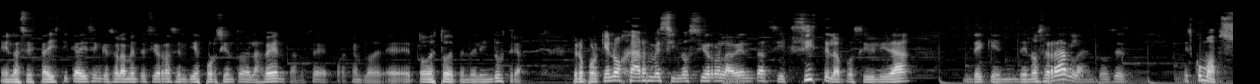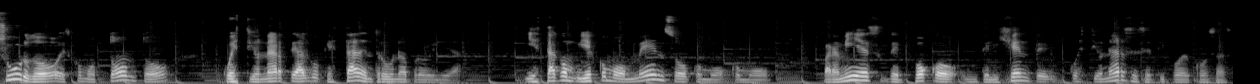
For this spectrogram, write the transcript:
en las estadísticas dicen que solamente cierras el 10% de las ventas. No sé, por ejemplo, eh, todo esto depende de la industria. Pero ¿por qué enojarme si no cierro la venta si existe la posibilidad de, que, de no cerrarla? Entonces, es como absurdo, es como tonto cuestionarte algo que está dentro de una probabilidad. Y, está y es como menso, como, como para mí es de poco inteligente cuestionarse ese tipo de cosas.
